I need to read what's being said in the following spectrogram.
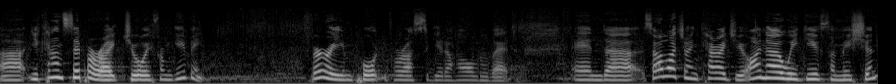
Uh, you can't separate joy from giving. Very important for us to get a hold of that. And uh, so I'd like to encourage you. I know we give for mission,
